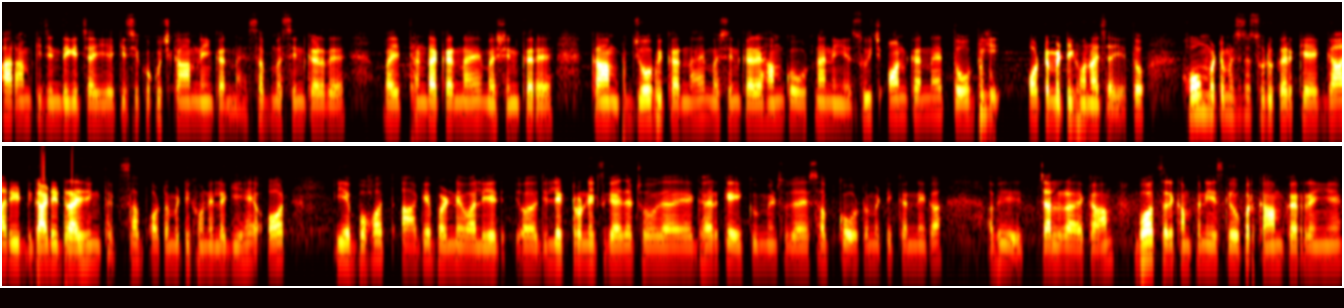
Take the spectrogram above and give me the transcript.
आराम की ज़िंदगी चाहिए, किसी को कुछ काम नहीं करना है, सब मशीन कर दे, भाई ठंडा करना है, मशीन करे, काम जो भी करना है, मशीन करे, हमको उठना नहीं है, स्विच ऑन करना है तो भी ऑटोमेटिक होना चाहिए। तो होम ऑटोमेशन से शुरू करके गाड़ी गाड़ी ड्राइविंग तक सब ऑटोमेटिक होने लगी है और ये बहुत आगे बढ़ने वाली है। इलेक्ट्रॉनिक्स गैजेट्स हो जाए, घर के इक्विपमेंट्स हो जाए, सबको ऑटोमेटिक करने का अभी चल रहा है काम। बहुत सारे कंपनी इसके ऊपर काम कर रही हैं।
